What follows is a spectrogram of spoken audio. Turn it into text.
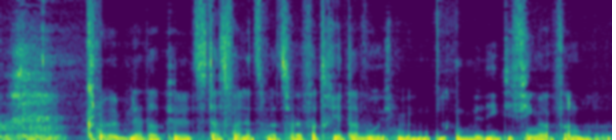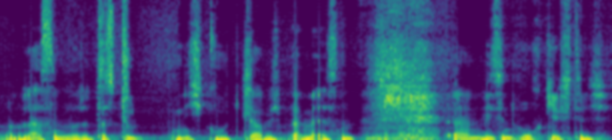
Knollenblätterpilz. Das waren jetzt mal zwei Vertreter, wo ich mir unbedingt die Finger von lassen würde. Das tut nicht gut, glaube ich, beim Essen. Ähm, die sind hochgiftig.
